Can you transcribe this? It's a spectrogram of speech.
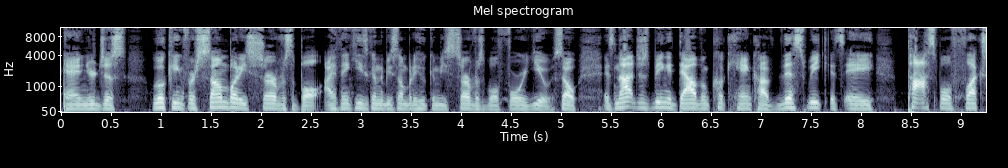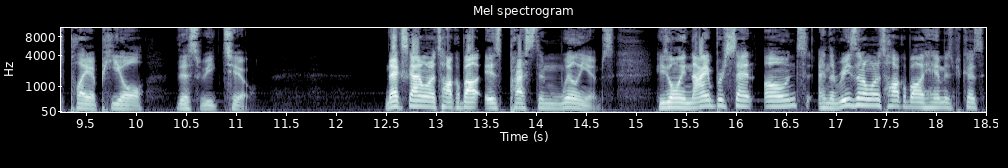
and you're just looking for somebody serviceable, I think he's going to be somebody who can be serviceable for you. So it's not just being a Dalvin Cook handcuff this week, it's a possible flex play appeal this week, too. Next guy I want to talk about is Preston Williams. He's only 9% owned, and the reason I want to talk about him is because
